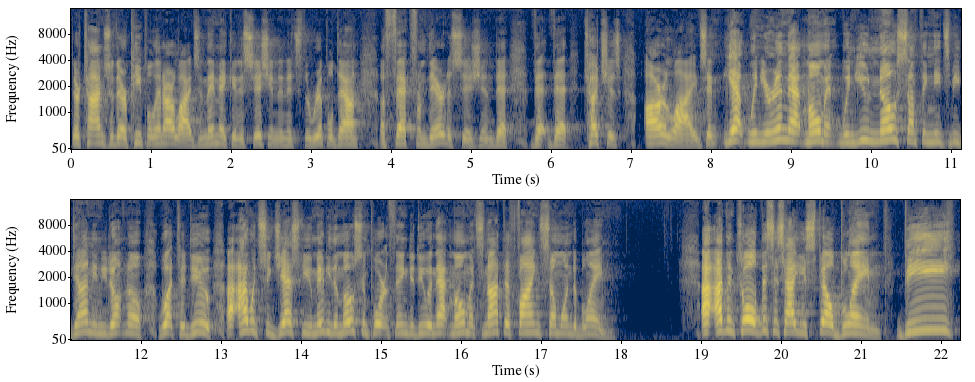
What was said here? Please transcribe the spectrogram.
There are times where there are people in our lives and they make a decision, and it's the ripple down effect from their decision that, that, that touches our lives. And yet, when you're in that moment, when you know something needs to be done and you don't know what to do, I would suggest to you maybe the most important thing to do in that moment is not to find someone to blame. I've been told this is how you spell blame be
